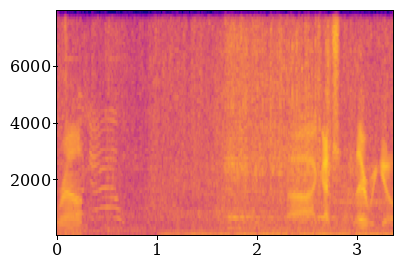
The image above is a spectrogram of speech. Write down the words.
Around. Ah, I got you. There we go.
